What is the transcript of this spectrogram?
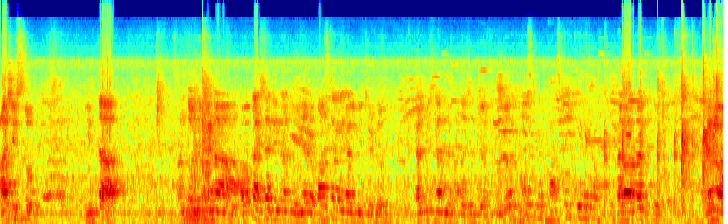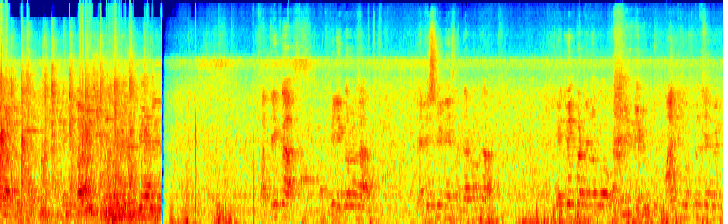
ఆశిస్తూ ఇంత సంతోషమైన అవకాశాన్ని నాకు భాస్కరం కల్పించాడు. కల్పించినందుకు సంతోషం చెప్పుకుంటూ తర్వాత ధన్యవాదాలు. పత్రిక విలేకరుల జర్నలిస్ట్ సందర్భంగా గజ్వేల్ పట్టణంలో మాజీ ముఖ్యం చైర్మన్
